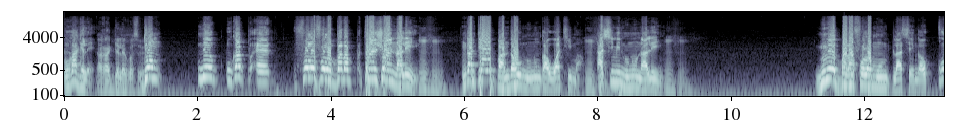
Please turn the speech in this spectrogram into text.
O ka gɛlɛn. A ka gɛlɛn kosɛbɛ. Donc ne u ka ɛɛ fɔlɔfɔlɔ baara transition in nalen. N kan tɛ bandaw ninnu ka waati ma Mhm. asimi ninnu nalen nunu ninnu ye baara fɔlɔ mun bila sen kan ko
